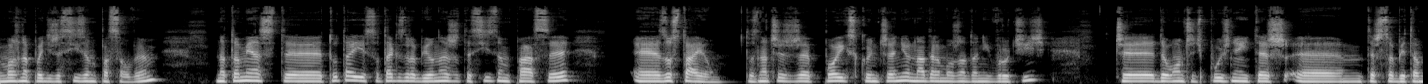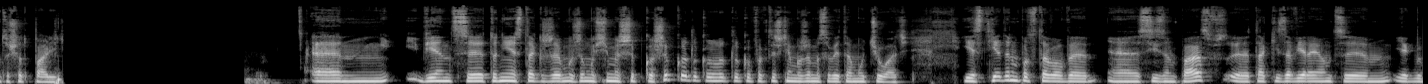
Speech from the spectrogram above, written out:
można powiedzieć, że season passowym. Natomiast e, tutaj jest to tak zrobione, że te season passy e, zostają. To znaczy, że po ich skończeniu nadal można do nich wrócić, czy dołączyć później i też, e, też sobie tam coś odpalić. Więc to nie jest tak, że, że musimy szybko, szybko, tylko, tylko faktycznie możemy sobie tam uciułać. Jest jeden podstawowy Season Pass, taki zawierający jakby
